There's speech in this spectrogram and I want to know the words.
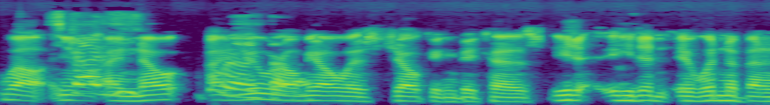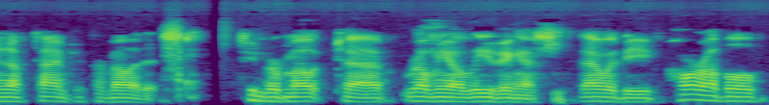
Well, you know, I know, I really knew thought- Romeo was joking because he he didn't. It wouldn't have been enough time to promote it. To promote uh, Romeo leaving us, that would be horrible,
